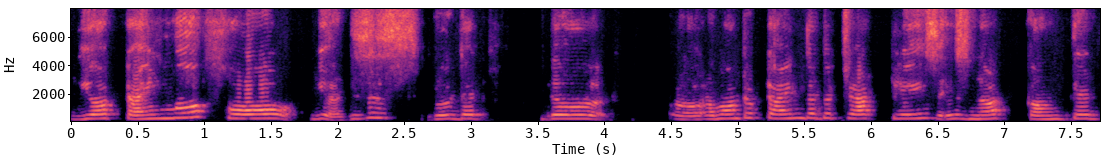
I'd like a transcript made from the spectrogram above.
your timer for, yeah, this is good that the uh, amount of time that the track plays is not counted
